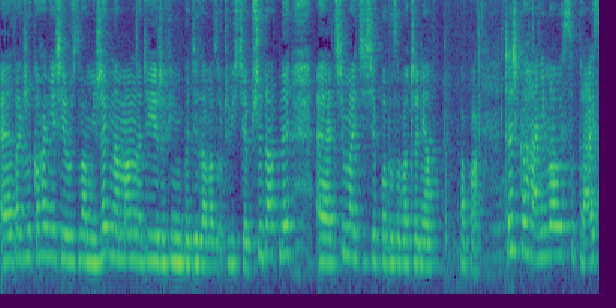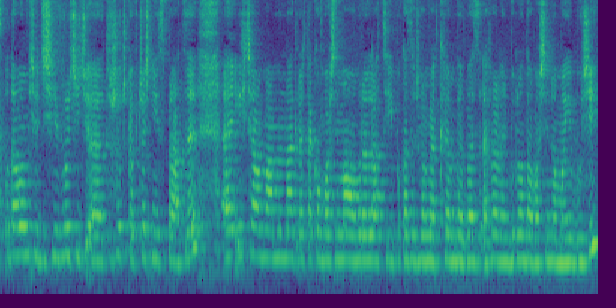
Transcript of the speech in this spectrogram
E, także kochani, ja się już z Wami żegnam. Mam nadzieję, że film będzie dla Was oczywiście przydatny. E, trzymajcie się, po do zobaczenia. Pa, pa. Cześć kochani, mały surprise. Udało mi się dzisiaj wrócić e, troszeczkę wcześniej z pracy e, i chciałam Wam nagrać taką właśnie małą relację i pokazać Wam jak krem BB z wygląda właśnie na mojej buzi.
